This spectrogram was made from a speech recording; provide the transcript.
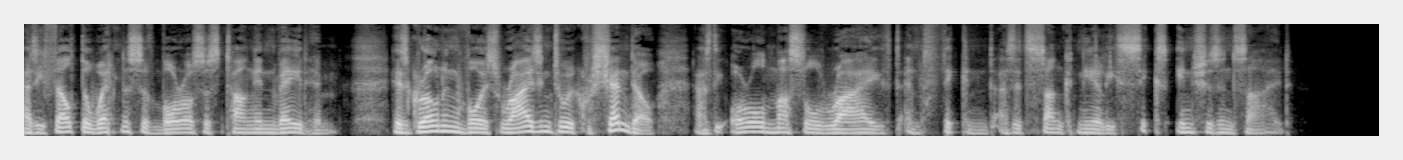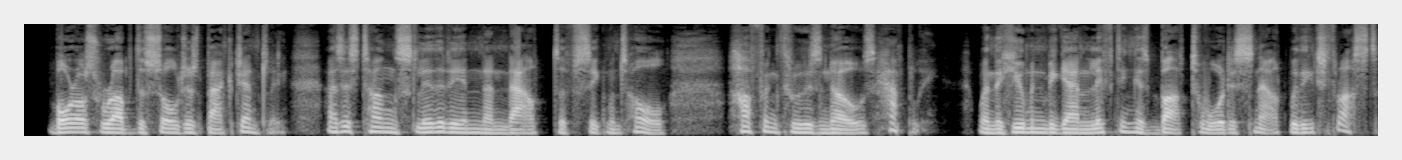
as he felt the wetness of Boros's tongue invade him, his groaning voice rising to a crescendo as the oral muscle writhed and thickened as it sunk nearly six inches inside. Boros rubbed the soldier's back gently as his tongue slithered in and out of Sigmund's hole, huffing through his nose happily when the human began lifting his butt toward his snout with each thrust.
